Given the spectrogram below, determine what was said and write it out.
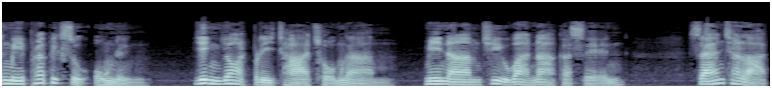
ังมีพระภิกษุองค์หนึ่ง ยิ่งยอดปรีชาโฉมงาม มีนามชื่อว่านาคเสนแสนฉลาด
